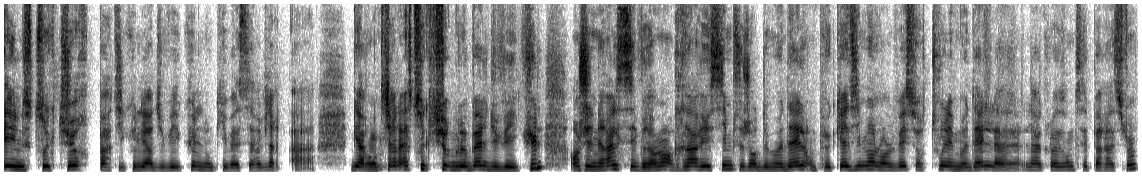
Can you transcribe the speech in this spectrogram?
et une structure particulière du véhicule, donc qui va servir à garantir la structure globale du véhicule. En général, c'est vraiment rarissime ce genre de modèle. On peut quasiment l'enlever sur tous les modèles, la, cloison de séparation.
